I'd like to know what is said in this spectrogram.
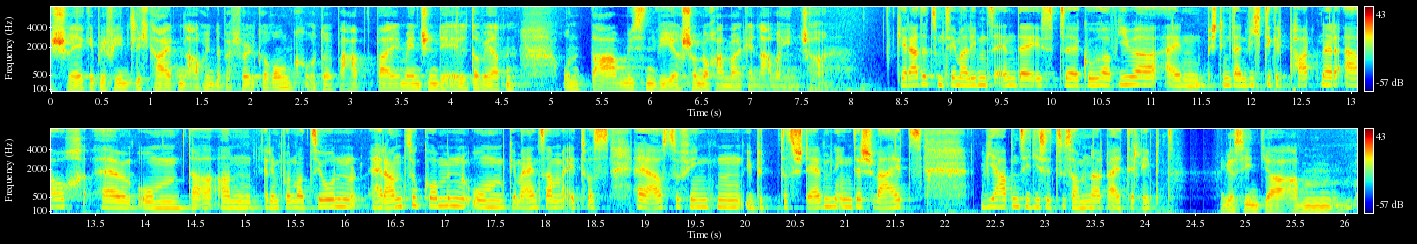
schräge Befindlichkeiten auch in der Bevölkerung oder überhaupt bei Menschen, die älter werden. Und da müssen wir schon noch einmal genauer hinschauen. Gerade zum Thema Lebensende ist äh, Gura Viva ein, bestimmt ein wichtiger Partner auch, äh, um da an Informationen heranzukommen, um gemeinsam etwas herauszufinden über das Sterben in der Schweiz. Wie haben Sie diese Zusammenarbeit erlebt? Wir sind ja am,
